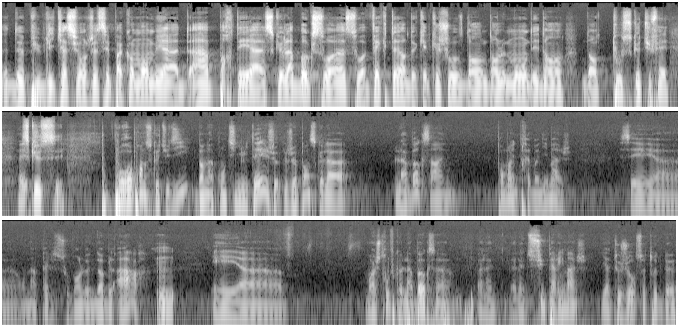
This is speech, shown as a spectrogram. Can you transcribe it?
de publication, je sais pas comment, mais à, à apporter à ce que la boxe soit, soit vecteur de quelque chose dans, dans le monde et dans, dans tout ce que tu fais. Parce que c'est, Pour reprendre ce que tu dis, dans la continuité, je, je pense que la, la boxe a une- pour moi une très bonne image. C'est, euh, on appelle souvent le noble art. Mhm. Et euh, moi, je trouve que la boxe, euh, elle a, une, elle a une super image. Il y a toujours ce truc de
